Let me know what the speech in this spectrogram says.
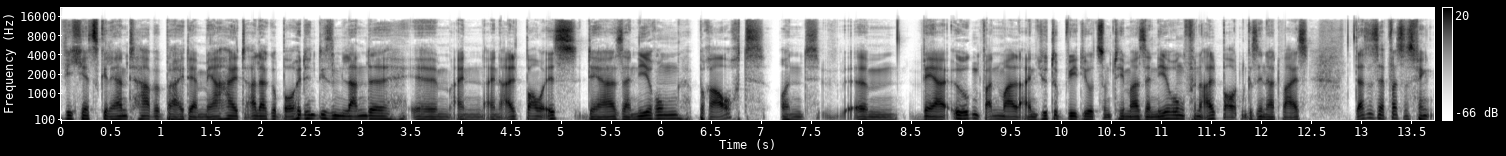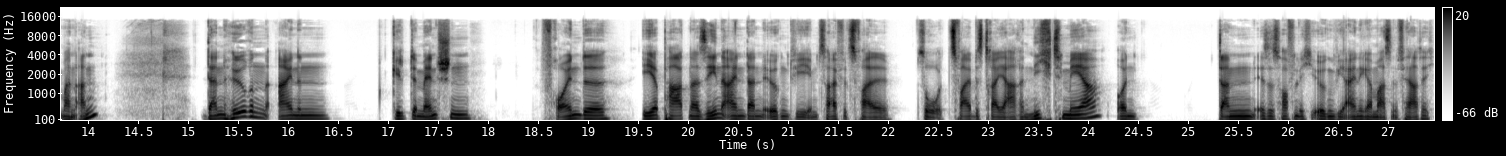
wie ich jetzt gelernt habe, bei der Mehrheit aller Gebäude in diesem Lande ähm, ein, ein Altbau ist, der Sanierung braucht. Und ähm, wer irgendwann mal ein YouTube-Video zum Thema Sanierung von Altbauten gesehen hat, weiß, das ist etwas, das fängt man an. Dann hören einen geliebte Menschen, Freunde, Ehepartner sehen einen dann irgendwie im Zweifelsfall so zwei bis drei Jahre nicht mehr und dann ist es hoffentlich irgendwie einigermaßen fertig.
